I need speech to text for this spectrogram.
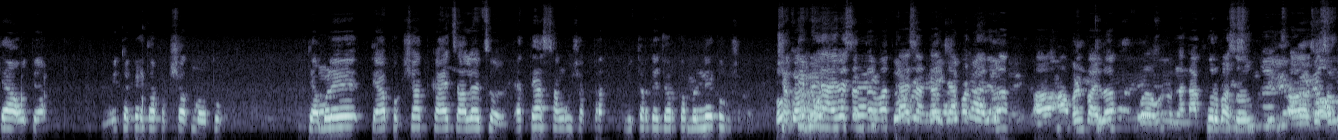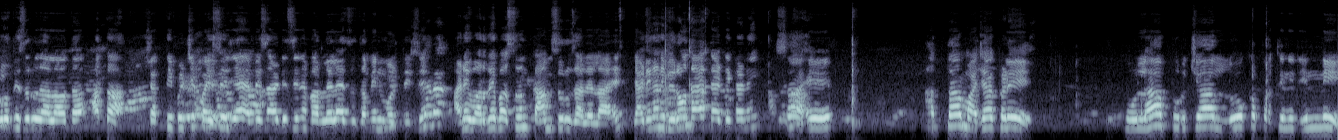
त्या होत्या. मी तर त्या पक्षात नव्हतो. त्यामुळे त्या पक्षात काय चालायचं या त्याच सांगू शकतात. मी तर त्याच्यावर कमेंट नाही करू शकत. शक्तीपीठ हायवे संदर्भात काय सांगाल? ज्या पद्धतीनं आपण पाहिलं नागपूरपासून समृद्धी सुरू झाला होता आता शक्तीपीठचे पैसे जे एमएसआरटीसी ने भरलेले आहेत जमीन मोजणीचे आणि वर्धेपासून काम सुरू झालेलं आहे. त्या ठिकाणी विरोध आहे त्या ठिकाणी असं आहे आता माझ्याकडे कोल्हापूरच्या लोकप्रतिनिधींनी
